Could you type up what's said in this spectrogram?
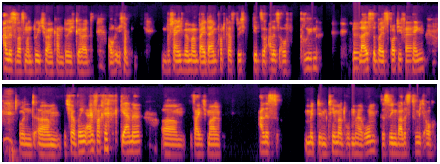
alles, was man durchhören kann, durchgehört. Auch ich habe wahrscheinlich, wenn man bei deinem Podcast durchgeht, so alles auf grün Leiste bei Spotify hängen. Und ähm, ich verbringe einfach gerne, ähm, sage ich mal, alles mit dem Thema drumherum. Deswegen war das für mich auch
